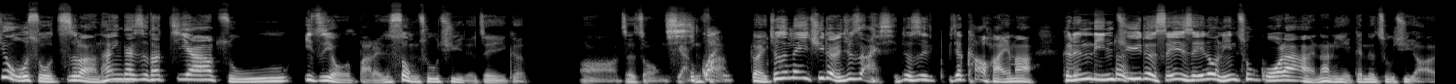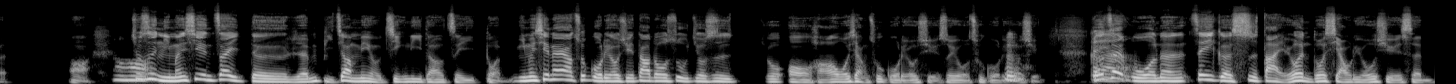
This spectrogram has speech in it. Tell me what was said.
就我所知啦，他应该是他家族一直有把人送出去的这一个啊、这种想法。对，就是那一区的人，就是哎，就是比较靠海嘛，可能邻居的谁谁都已经出国啦，哎，那你也跟着出去啊了。啊，就是你们现在的人比较没有经历到这一段，你们现在要出国留学，大多数就是就哦好，我想出国留学，所以我出国留学。可是对啊在我呢这个世代，有很多小留学生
